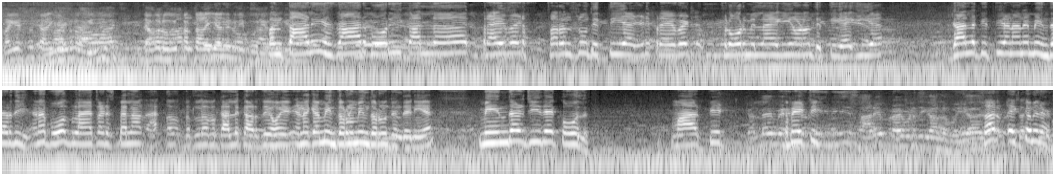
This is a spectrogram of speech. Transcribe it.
22840 ਕੁਇੰਟਲ ਹੋ ਗਈ ਜੀ। ਡਬਲ ਹੋ ਗਈ 45000 ਦੇ ਪੂਰੀ 45000 ਬੋਰੀ ਕੱਲ ਪ੍ਰਾਈਵੇਟ ਫਰਮਸ ਨੂੰ ਦਿੱਤੀ ਹੈ। ਜਿਹੜੀ ਪ੍ਰਾਈਵੇਟ ਫਲੋਰ ਮਿਲਣਾ ਹੈਗੀ ਉਹਨਾਂ ਨੂੰ ਦਿੱਤੀ ਹੈਗੀ ਹੈ। ਗੱਲ ਕੀਤੀ ਇਹਨਾਂ ਨੇ ਮਹਿੰਦਰ ਦੀ। ਇਹਨਾਂ ਬਹੁਤ ਬੁਲਾਇਆ ਤੁਹਾਡੇ ਪਹਿਲਾਂ ਮਤਲਬ ਗੱਲ ਕਰਦੇ ਹੋਏ ਇਹਨਾਂ ਕਿਹਾ ਮਹਿੰਦਰ ਨੂੰ ਮਹਿੰਦਰ ਨੂੰ ਦਿੰਦੇ ਨਹੀਂ ਹੈ। ਮਹਿੰਦਰ ਜੀ ਦੇ ਕੋਲ ਮਾਰਕੀਟ ਕਮੇਟੀ। ਨਹੀਂ ਸਾਰੇ ਪ੍ਰਾਈਵੇਟ ਦੀ ਗੱਲ ਹੋਈ ਆ। ਸਰ ਇੱਕ ਮਿੰਟ।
